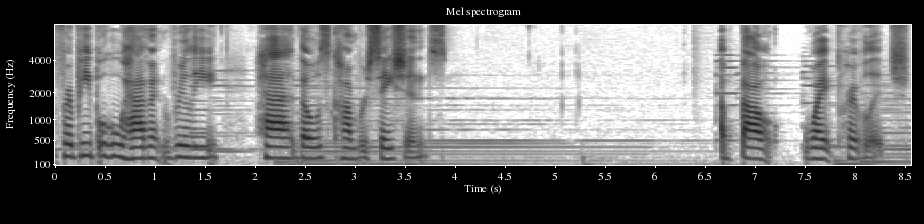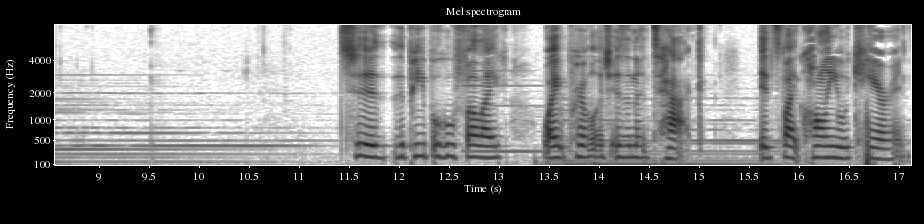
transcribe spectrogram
for people who haven't really had those conversations about white privilege. To the people who feel like white privilege is an attack, it's like calling you a Karen.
